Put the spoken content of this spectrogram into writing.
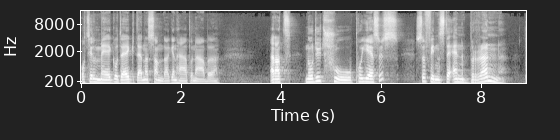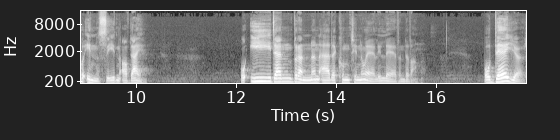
og til meg og deg denne søndagen her på Nærbø, er at når du tror på Jesus, så finnes det en brønn på innsiden av deg. Og i den brønnen er det kontinuerlig levende vann. Og det gjør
